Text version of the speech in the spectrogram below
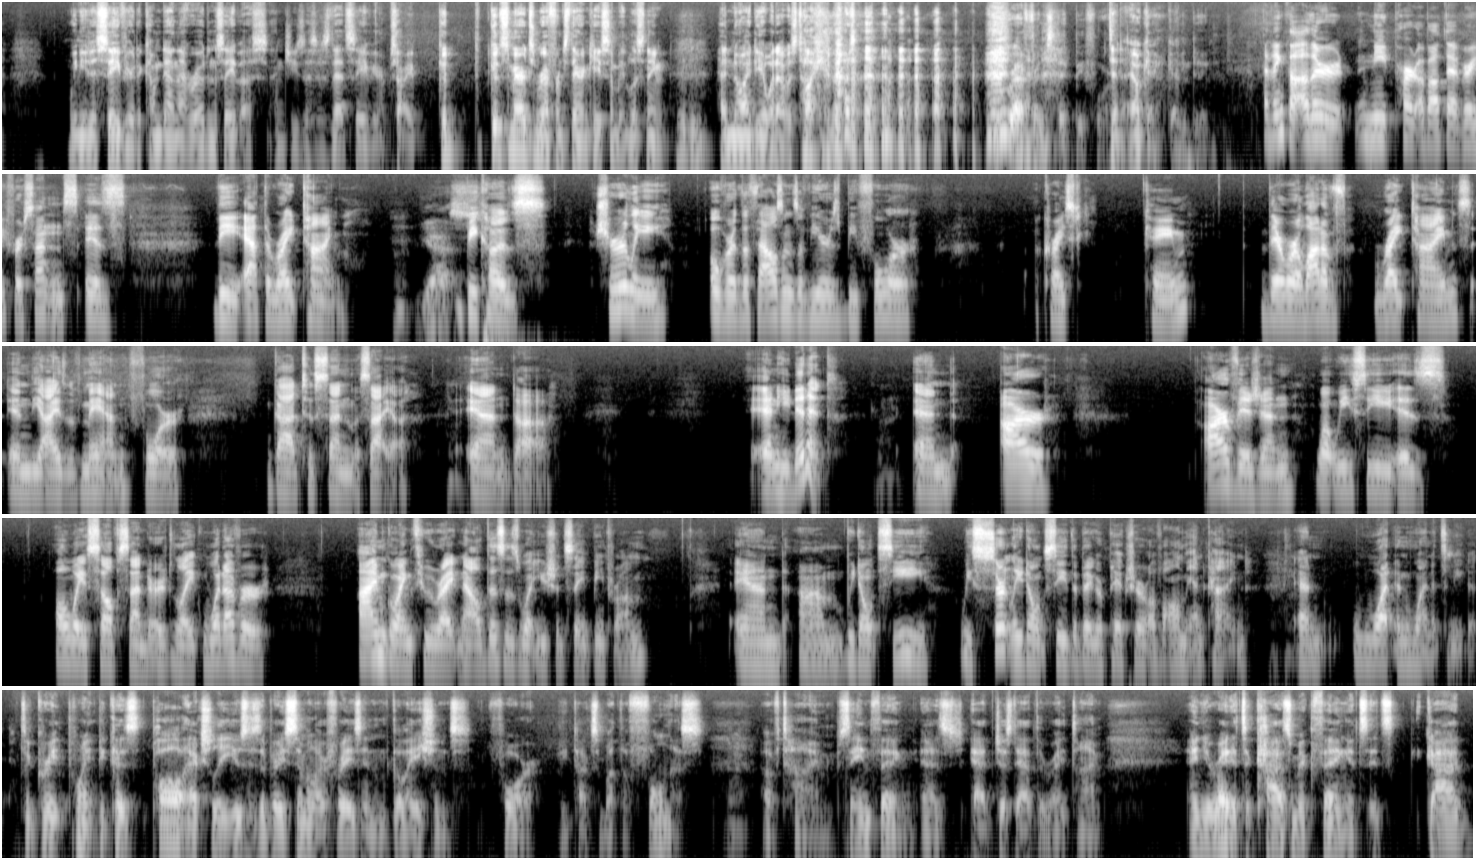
we need a savior to come down that road and save us. And jesus is that savior. Sorry. Good good samaritan reference there in case somebody listening mm-hmm. had no idea what i was talking about. You referenced it before. Did i? Okay good. You did. I think the other neat part about that very first sentence is the at the right time. Yes. Because surely over the thousands of years before christ came there were a lot of right times in the eyes of man for God to send Messiah, and uh, and he didn't. Right. And our our vision, what we see is always self-centered. Like whatever I'm going through right now, this is what you should save me from. And um, we don't see, we certainly don't see the bigger picture of all mankind and what and when it's needed. It's a great point because Paul actually uses a very similar phrase in Galatians 4. He talks about the fullness mm-hmm. of time. Same thing as at just at the right time. And you're right, it's a cosmic thing. It's it's God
